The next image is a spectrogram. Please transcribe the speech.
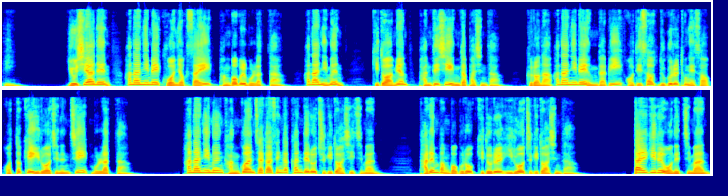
2. 요시아는 하나님의 구원 역사의 방법을 몰랐다. 하나님은 기도하면 반드시 응답하신다. 그러나 하나님의 응답이 어디서 누구를 통해서 어떻게 이루어지는지 몰랐다. 하나님은 강구한 자가 생각한 대로 주기도 하시지만 다른 방법으로 기도를 이루어 주기도 하신다. 딸기를 원했지만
